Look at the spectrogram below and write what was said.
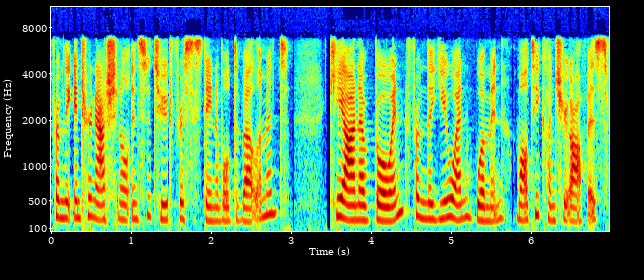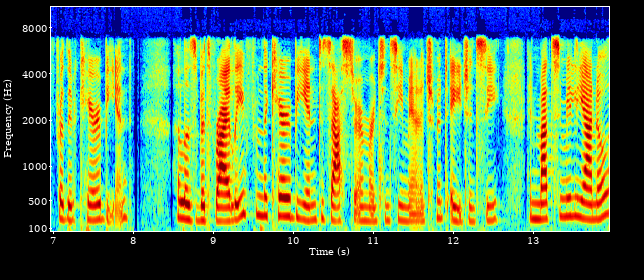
from the International Institute for Sustainable Development, Kiana Bowen from the UN Women Multi-Country Office for the Caribbean, Elizabeth Riley from the Caribbean Disaster Emergency Management Agency, and Maximiliano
